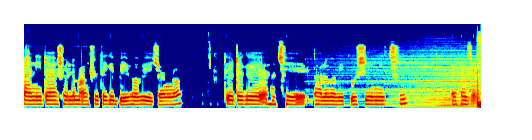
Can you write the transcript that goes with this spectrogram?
পানিটা আসলে মাংস থেকে বের হবে এই জন্য তো এটাকে হচ্ছে ভালোভাবে কষিয়ে নিচ্ছি। দেখা যাক।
